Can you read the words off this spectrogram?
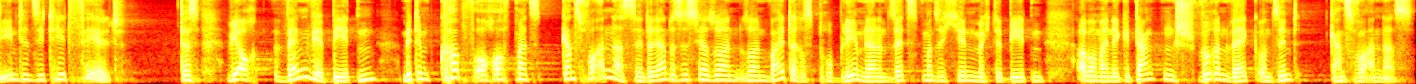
die Intensität fehlt. Dass wir auch, wenn wir beten, mit dem Kopf auch oftmals ganz woanders sind. Ja, das ist ja so ein, so ein weiteres Problem. Dann setzt man sich hin, möchte beten, aber meine Gedanken schwirren weg und sind ganz woanders.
